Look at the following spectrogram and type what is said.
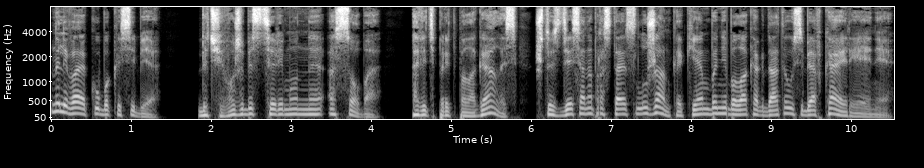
наливая кубок и себе. Да чего же бесцеремонная особа? А ведь предполагалось, что здесь она простая служанка, кем бы ни была когда-то у себя в Кайриене.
